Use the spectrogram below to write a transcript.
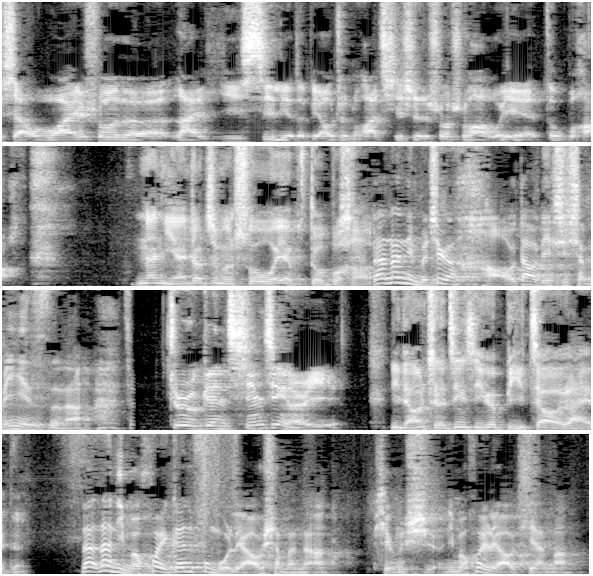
小歪说的那一系列的标准的话，其实说实话我也都不好。那你按照这么说，我也都不好。那那你们这个好到底是什么意思呢？就是更亲近而已。你两者进行一个比较来的。那那你们会跟父母聊什么呢？平时你们会聊天吗？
